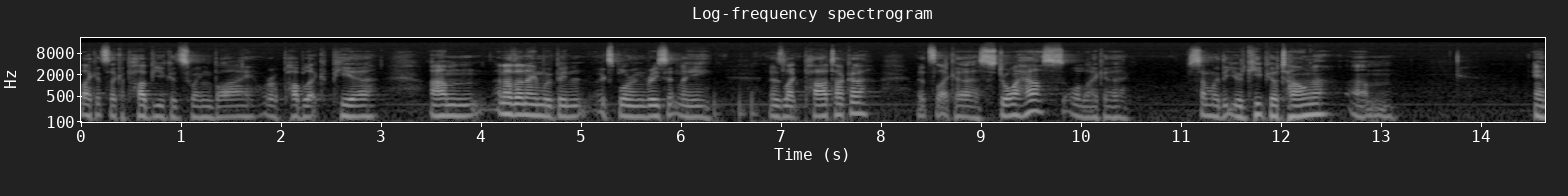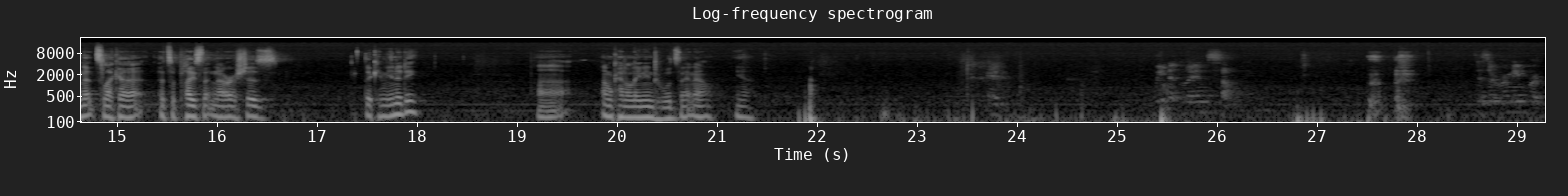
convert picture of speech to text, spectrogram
like it's like a pub you could swing by, or a public peer. Um, another name we've been exploring recently is like pātaka. It's like a storehouse or like a somewhere that you would keep your taonga. Um, and it's like a it's a place that nourishes the community. Uh, I'm kind of leaning towards that now. Yeah. When it learns something, does it remember it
